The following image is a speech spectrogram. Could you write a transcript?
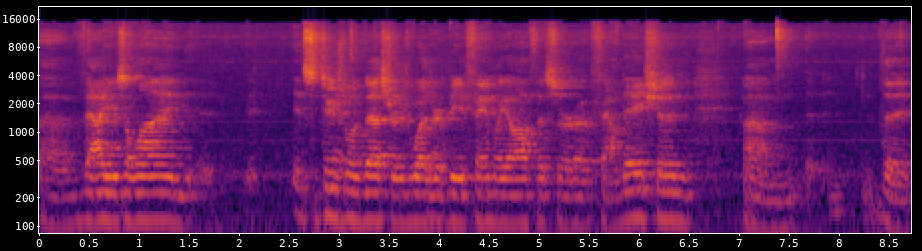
uh, values aligned institutional investors, whether it be a family office or a foundation, um, that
